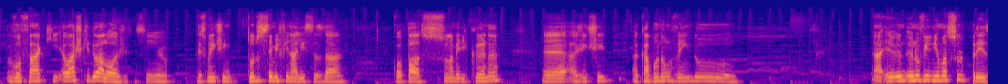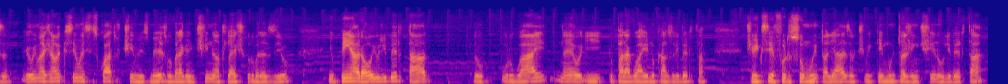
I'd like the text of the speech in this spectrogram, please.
eu vou falar que eu acho que deu a lógica. Assim, eu, principalmente em todos os semifinalistas da Copa Sul-Americana, é, a gente acabou não vendo. Ah, eu, eu não vi nenhuma surpresa. Eu imaginava que seriam esses quatro times mesmo: o Bragantino, o Atlético do Brasil, e o Penharol e o Libertar do Uruguai, né? E do Paraguai, no caso, o Libertar. Time que se reforçou muito, aliás, é o time que tem muito argentino, o Libertar.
